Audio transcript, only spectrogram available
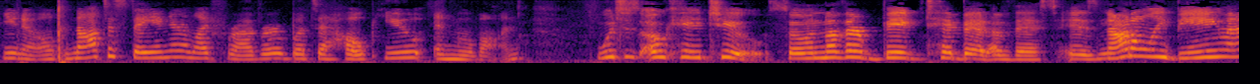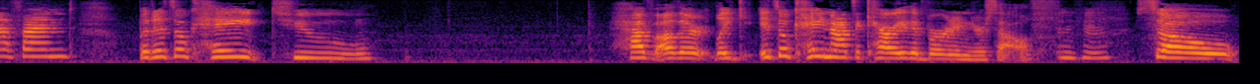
you know, not to stay in your life forever, but to help you and move on. Which is okay too. So another big tidbit of this is not only being that friend, but it's okay to have other like it's okay not to carry the burden yourself. Mm-hmm. So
